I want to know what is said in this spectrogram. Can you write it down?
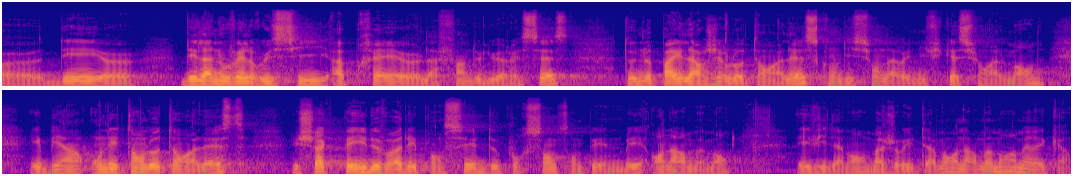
euh, dès, la Nouvelle-Russie après la fin de l'URSS, de ne pas élargir l'OTAN à l'Est, condition de la réunification allemande, eh bien, on étend l'OTAN à l'Est, et chaque pays devra dépenser 2% de son PNB en armement évidemment, majoritairement en armement américain.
